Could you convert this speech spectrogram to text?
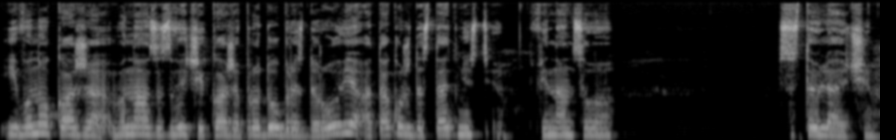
І воно каже, вона зазвичай каже про добре здоров'я, а також достатність фінансової составляючи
